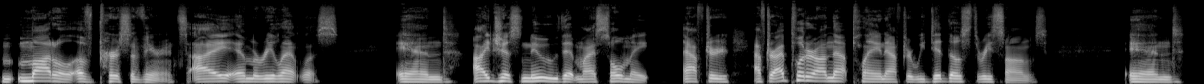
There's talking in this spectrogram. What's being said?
model of perseverance. I am relentless. And I just knew that my soulmate, after after I put her on that plane, after we did those three songs, and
